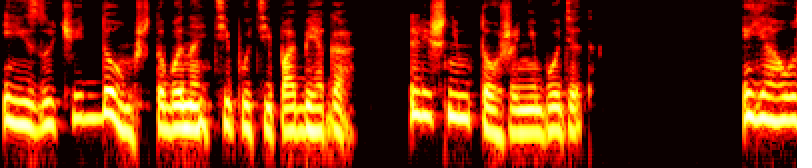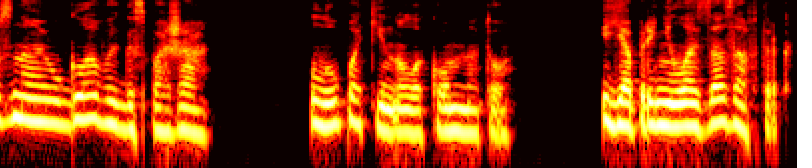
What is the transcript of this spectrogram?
И изучить дом, чтобы найти пути побега. Лишним тоже не будет. «Я узнаю у главы, госпожа». Лу покинула комнату. Я принялась за завтрак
